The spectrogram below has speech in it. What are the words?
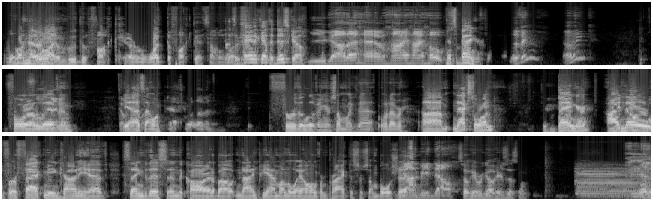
One I don't know one. who the fuck or what the fuck that song That's was. Panic at the Disco. You gotta have high, high hopes. That's a banger. living. I think. For a the living. Don't Yeah, that's that one. Yeah, for a living. For the living or something like that. Whatever. Um, next one. Banger. I know for a fact me and Connie have sang to this in the car at about 9 p.m. on the way home from practice or some bullshit. Gotta be Adele. So here we go. Here's this one. I Or know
